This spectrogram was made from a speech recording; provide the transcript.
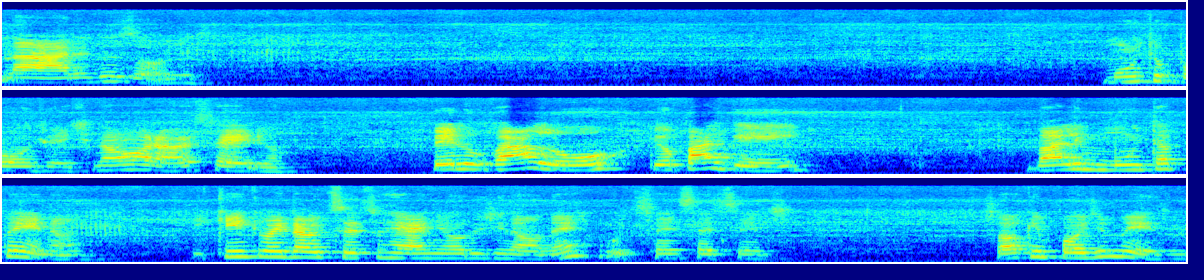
na área dos olhos. Muito bom, gente. Na moral, é sério pelo valor que eu paguei, vale muito a pena. E quem que vai dar 800 reais em original, né? 800, 700. Só quem pode mesmo.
